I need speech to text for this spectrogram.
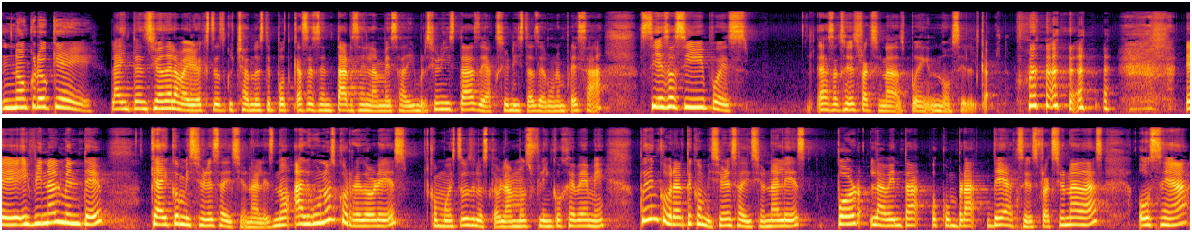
no creo que la intención de la mayoría que esté escuchando este podcast es sentarse en la mesa de inversionistas, de accionistas de alguna empresa. Si es así, pues las acciones fraccionadas pueden no ser el camino. Eh, y finalmente, que hay comisiones adicionales, ¿no? Algunos corredores, como estos de los que hablamos, Flinko GBM, pueden cobrarte comisiones adicionales por la venta o compra de acciones fraccionadas, o sea,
